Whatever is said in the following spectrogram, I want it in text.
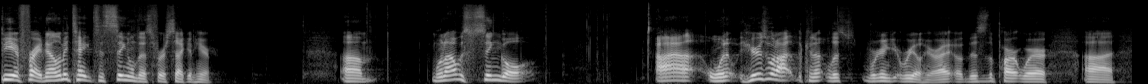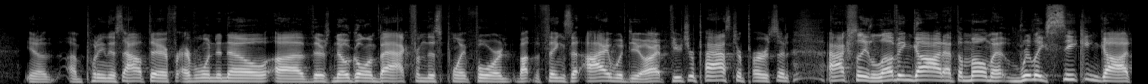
be afraid. Now, let me take to singleness for a second here. Um, when I was single, uh, when, here's what I, can, let's, we're going to get real here, right? This is the part where, uh, you know, I'm putting this out there for everyone to know. Uh, there's no going back from this point forward about the things that I would do. All right, future pastor person, actually loving God at the moment, really seeking God.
